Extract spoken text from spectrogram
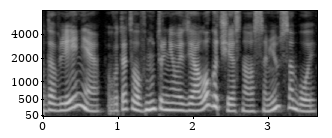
подавления вот этого внутреннего диалога честного с самим собой.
